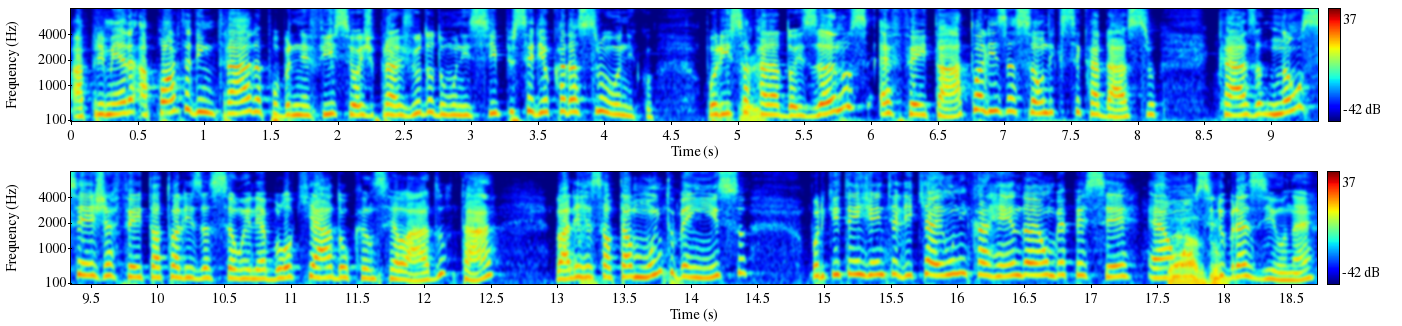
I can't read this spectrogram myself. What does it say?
a primeira, a porta de entrada para o benefício hoje para ajuda do município seria o cadastro único. Por isso, a cada dois anos é feita a atualização de esse cadastro. Caso não seja feita a atualização, ele é bloqueado ou cancelado, tá? Vale ressaltar muito bem isso, porque tem gente ali que a única renda é um BPC, é certo. um Auxílio Brasil, né?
